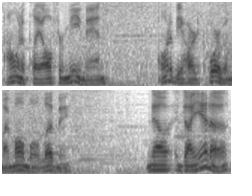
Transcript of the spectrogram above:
I want to play all for me, man. I want to be hardcore, but my mom won't let me. Now, Diana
